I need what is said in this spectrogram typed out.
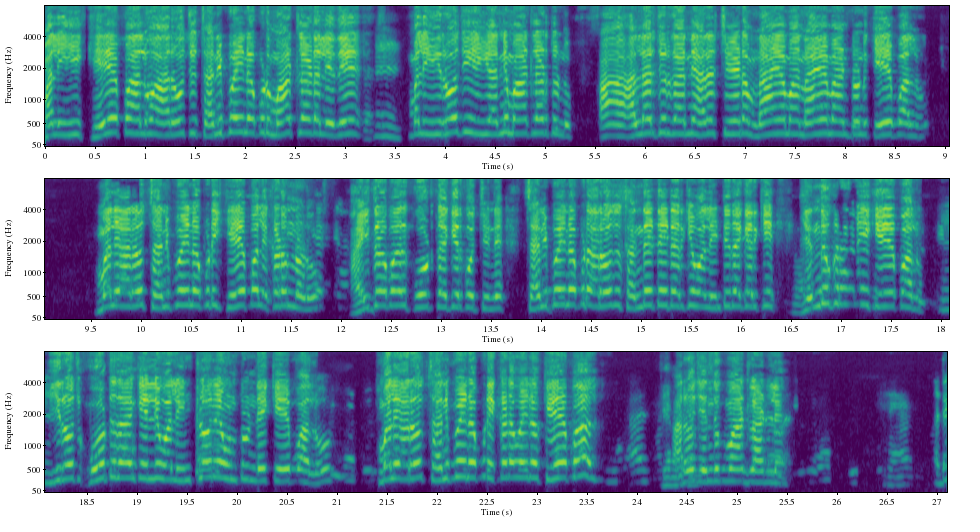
మళ్ళీ ఈ కే పాలు ఆ రోజు చనిపోయినప్పుడు మాట్లాడలేదే. మళ్ళీ ఈ రోజు ఇవన్నీ మాట్లాడుతుండు. ఆ అల్లర్జున్ గారిని అరెస్ట్ చేయడం న్యాయమా న్యాయమా అంటుండు కే పాలు మళ్ళీ ఆ రోజు చనిపోయినప్పుడు ఈ కే పాల్ ఎక్కడ ఉన్నాడు హైదరాబాద్ కోర్టు దగ్గరికి వచ్చిండే. చనిపోయినప్పుడు ఆ రోజు సందే థియేటర్కి వాళ్ళ ఇంటి దగ్గరికి ఎందుకు రాలే కే పాలు ఈ రోజు కోర్టు దానికి వెళ్ళి వాళ్ళ ఇంట్లోనే ఉంటుండే కే పాలు మళ్ళీ ఆ రోజు చనిపోయినప్పుడు ఎక్కడ పోయినా కే పాల్ ఆ రోజు ఎందుకు మాట్లాడలే? అంటే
